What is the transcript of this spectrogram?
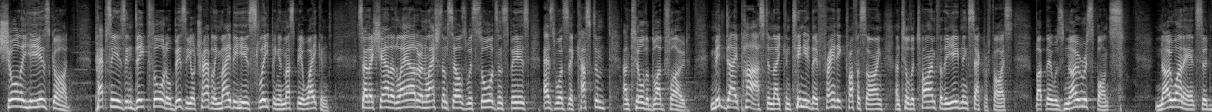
surely he is God. Perhaps he is in deep thought or busy or traveling. Maybe he is sleeping and must be awakened. So they shouted louder and lashed themselves with swords and spears, as was their custom, until the blood flowed. Midday passed, and they continued their frantic prophesying until the time for the evening sacrifice, but there was no response, No one answered,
